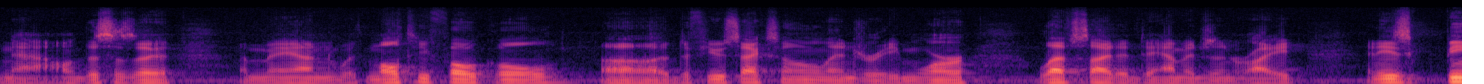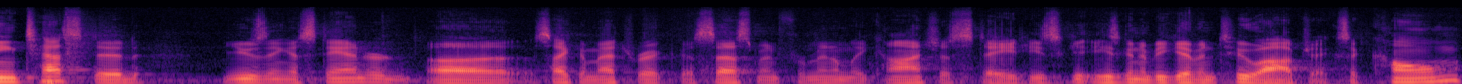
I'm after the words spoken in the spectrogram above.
now. This is a, a man with multifocal uh, diffuse axonal injury, more left-sided damage than right. And he's being tested using a standard uh, psychometric assessment for minimally conscious state. He's, he's going to be given two objects, a comb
